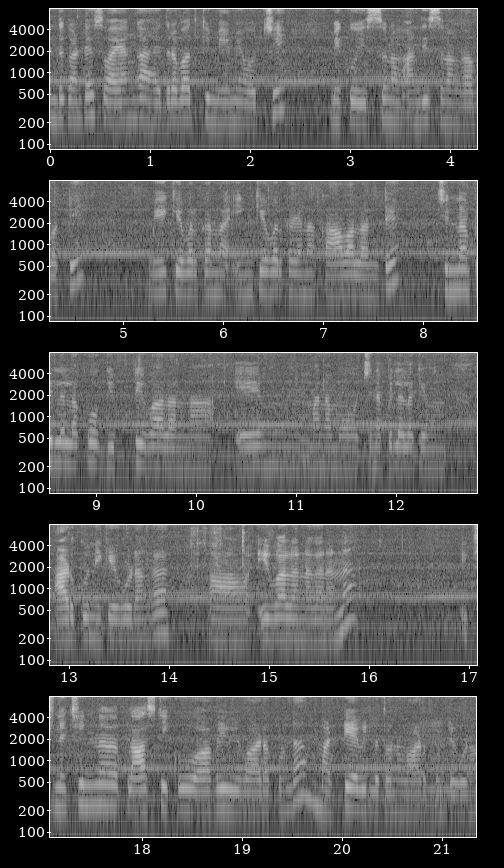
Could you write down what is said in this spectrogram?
ఎందుకంటే స్వయంగా హైదరాబాద్కి మేమే వచ్చి మీకు ఇస్తున్నాం అందిస్తున్నాం కాబట్టి మీకు ఎవరికన్నా ఇంకెవరికైనా కావాలంటే చిన్నపిల్లలకు గిఫ్ట్ ఇవ్వాలన్నా ఏం మనము చిన్నపిల్లలకి ఏం ఆడుకునేకే కూడా ఇవ్వాలన్నా కానన్నా చిన్న చిన్న ప్లాస్టిక్ అవి ఇవి వాడకుండా మట్టి అవిట్లతో వాడుకుంటే కూడా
